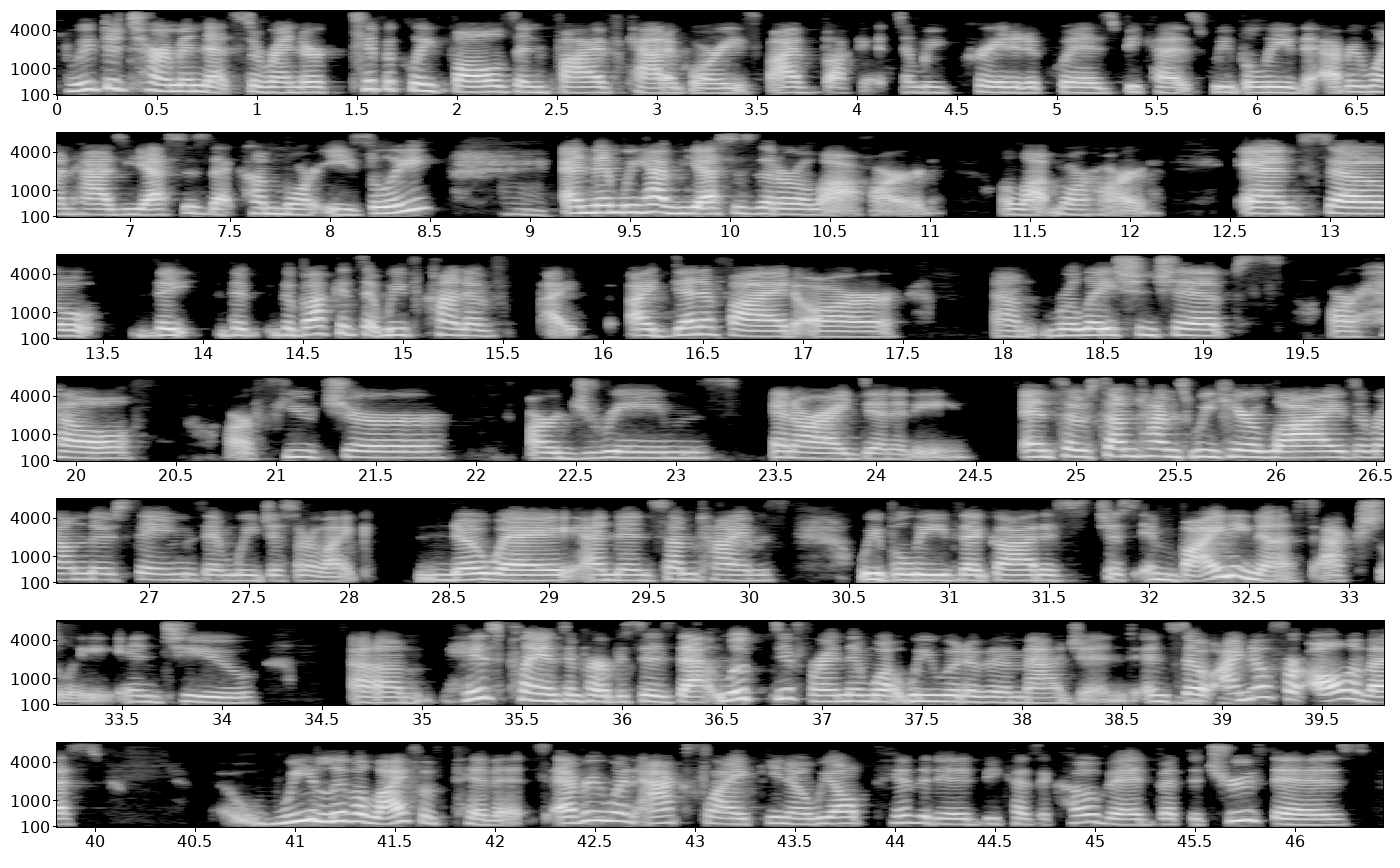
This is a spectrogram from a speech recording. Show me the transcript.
we've determined that surrender typically falls in five categories, five buckets, and we've created a quiz because we believe that everyone has yeses that come more easily, Mm. and then we have yeses that are a lot hard, a lot more hard. And so the the, the buckets that we've kind of identified are um, relationships, our health, our future, our dreams, and our identity. And so sometimes we hear lies around those things and we just are like, no way. And then sometimes we believe that God is just inviting us actually into um, his plans and purposes that look different than what we would have imagined. And so Mhm. I know for all of us, we live a life of pivots. Everyone acts like, you know, we all pivoted because of COVID, but the truth is,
